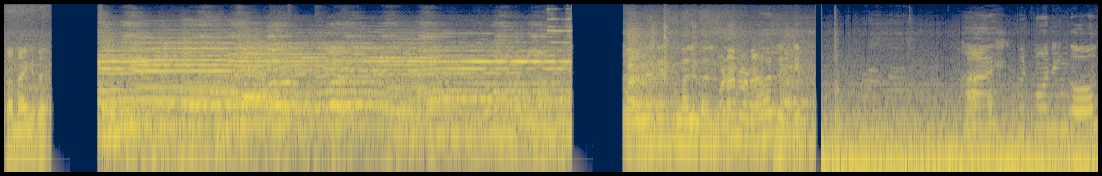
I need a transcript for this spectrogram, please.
ಚೆನ್ನಾಗಿದೆ. ಹಾಯ್ ಗುಡ್ ಮಾರ್ನಿಂಗ್ ಆಲ್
